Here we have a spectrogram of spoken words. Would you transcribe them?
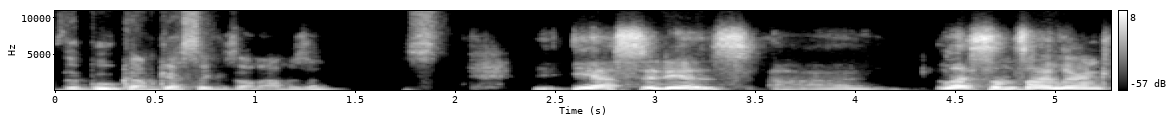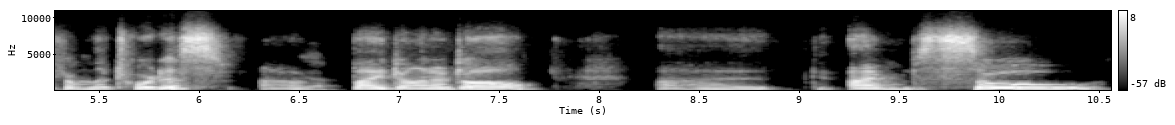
the book, I'm guessing, is on Amazon. Yes, it is. Uh, Lessons I Learned from the Tortoise uh, yeah. by Donna Dahl. Uh, I'm so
